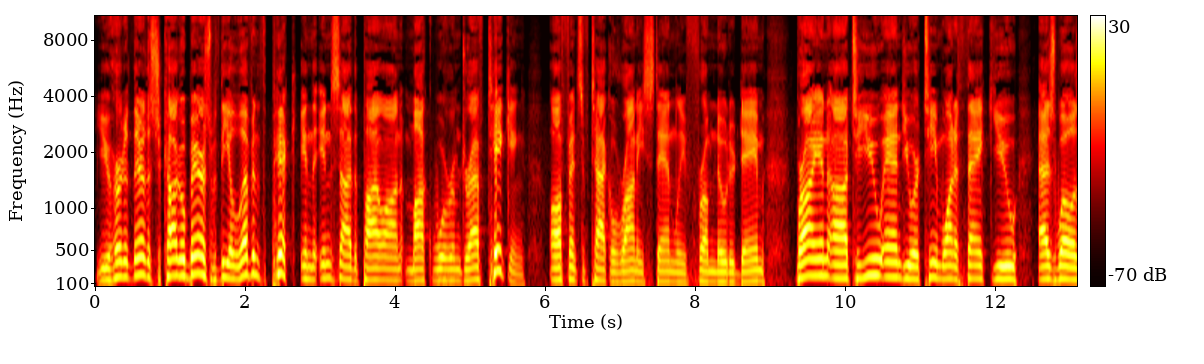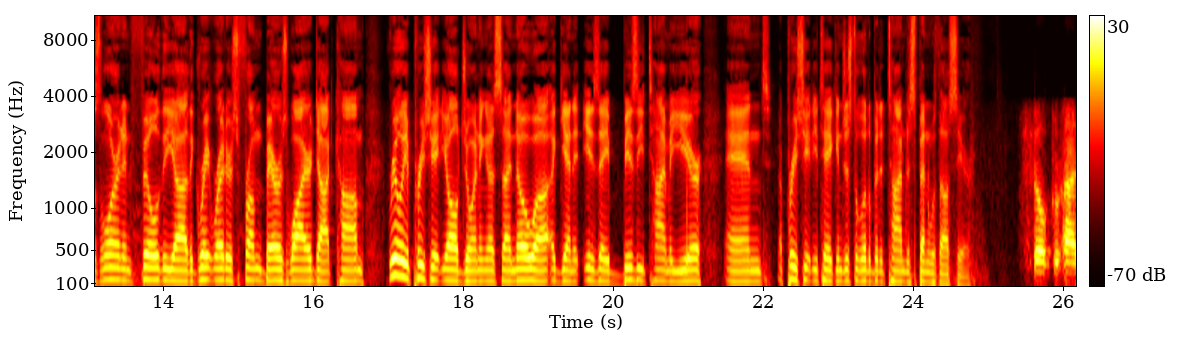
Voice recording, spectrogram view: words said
You heard it there. The Chicago Bears with the 11th pick in the Inside the Pylon mock war room draft, taking offensive tackle Ronnie Stanley from Notre Dame. Bryan, uh, to you and your team, want to thank you as well as Lauren and Phil, the uh, the great writers from BearsWire.com. Really appreciate y'all joining us. I know, uh, again, it is a busy time of year, and appreciate you taking just a little bit of time to spend with us here. Phil, uh,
